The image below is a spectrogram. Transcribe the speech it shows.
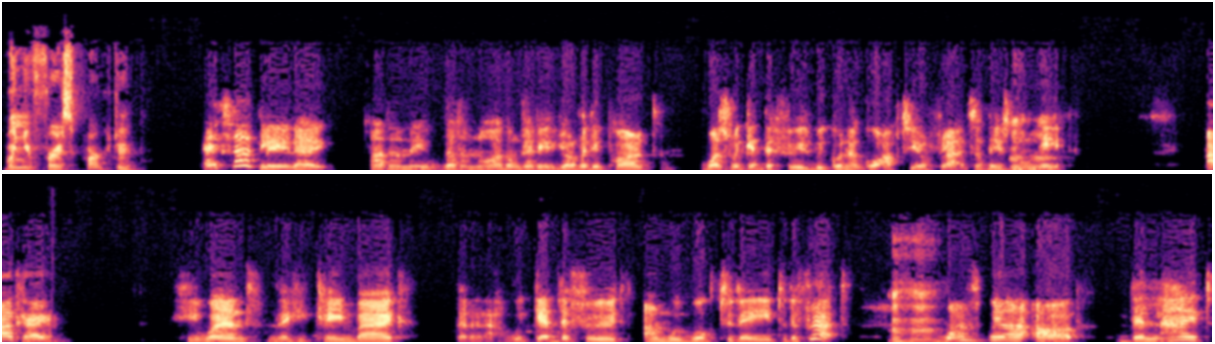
when you first parked it. Exactly. Like I don't need. I don't know. I don't get it. You already parked. Once we get the food, we're gonna go up to your flat. So there's no Mhm. need. Okay. He went. Then he came back. Da, da, da. We get the food and we walk to the to the flat. Mm-hmm. Once we are up, the light,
